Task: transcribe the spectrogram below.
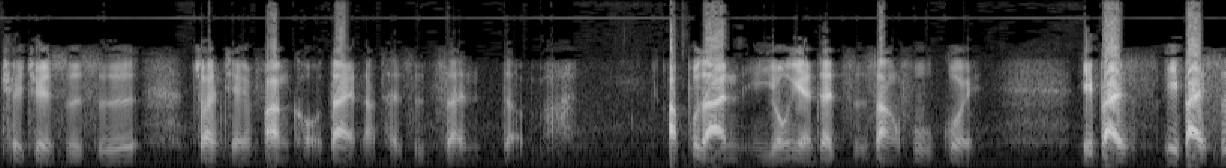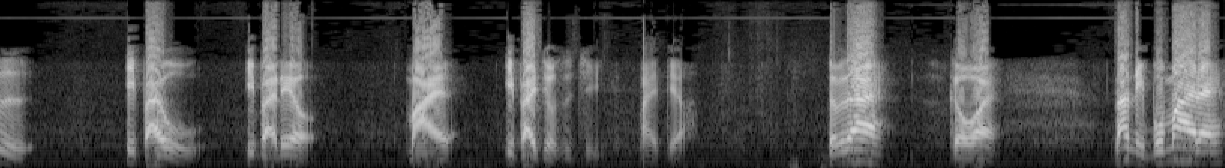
确确实实赚钱放口袋，那才是真的嘛。啊，不然你永远在纸上富贵，一百一百四、一百五、一百六买一百九十几卖掉，对不对？各位，那你不卖呢？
